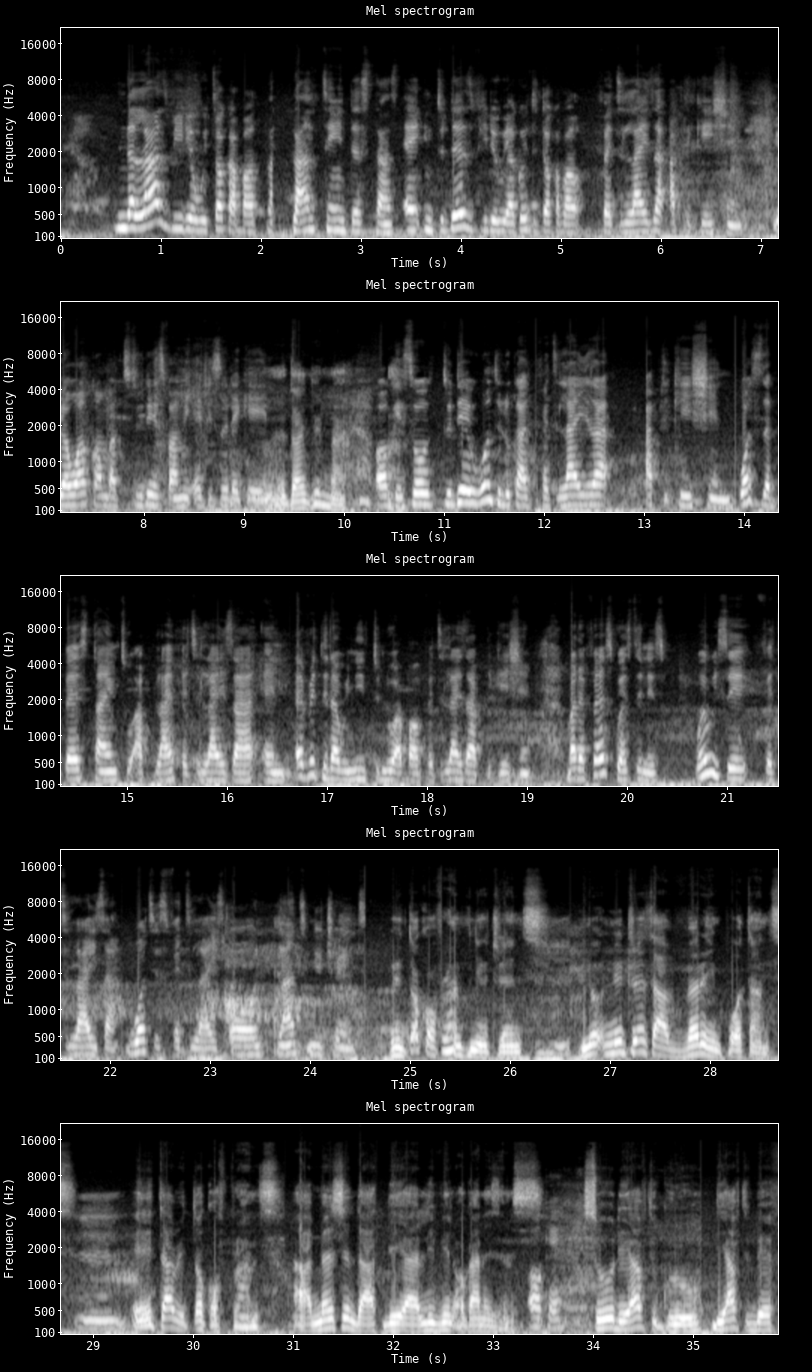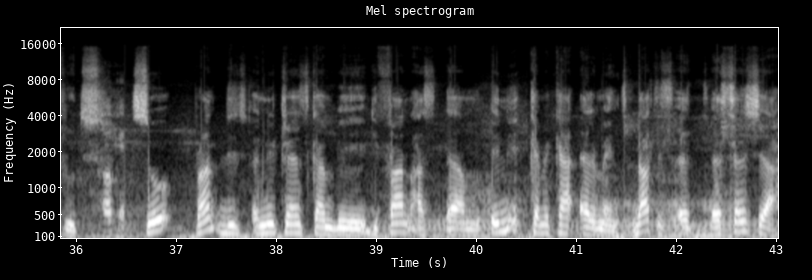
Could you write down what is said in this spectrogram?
In the last video, we talked about planting distance, and in today's video, we are going to talk about fertilizer application. You are welcome back to today's farming episode again. Uh, thank you now Okay, so today we want to look at fertilizer application. What's the best time to apply fertilizer and everything that we need to know about fertilizer application. But the first question is when we say fertilizer, what is fertilizer or plant nutrients? When you talk of plant nutrients. You know nutrients are very important. Mm, anytime we talk of plants i mentioned that they are living organisms. Okay, so they have to grow they have to bear fruits okay, so plant nut- nutrients can be defined as um, any chemical element that is e- essential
